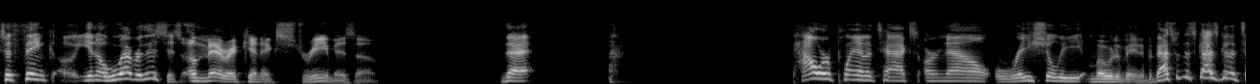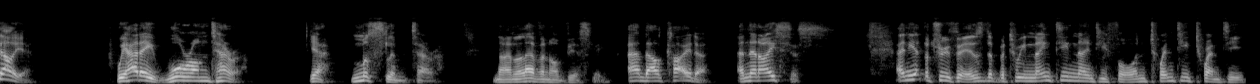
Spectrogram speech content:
to think, uh, you know, whoever this is, American extremism, that power plant attacks are now racially motivated. But that's what this guy's going to tell you. We had a war on terror. Yeah, Muslim terror. 9 11, obviously, and Al Qaeda, and then ISIS. And yet, the truth is that between 1994 and 2020,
